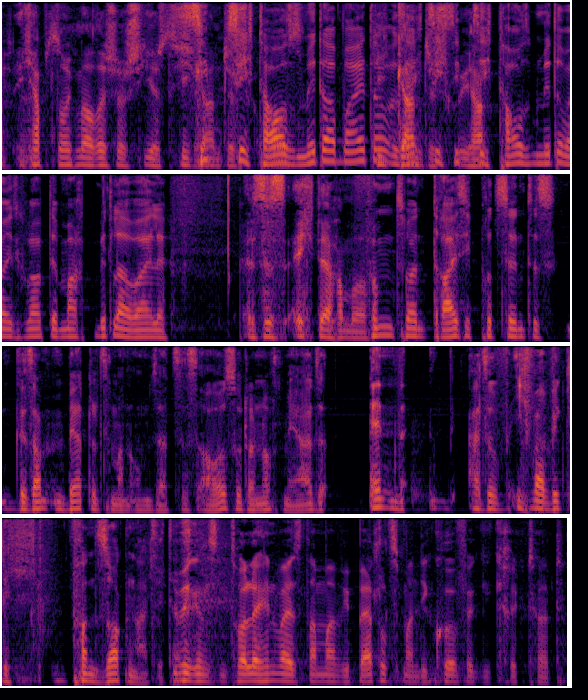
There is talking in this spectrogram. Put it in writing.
nicht. Ich habe es noch nicht mal recherchiert. 70.000 Mitarbeiter, Gigantisch, 60, 70.000 Mitarbeiter. Ich glaube, der macht mittlerweile Es ist echt der Hammer. 25, 30 Prozent des gesamten Bertelsmann-Umsatzes aus oder noch mehr. Also, also ich war wirklich von Socken, als ich das. Übrigens ein toller Hinweis da mal, wie Bertelsmann die Kurve gekriegt hat.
